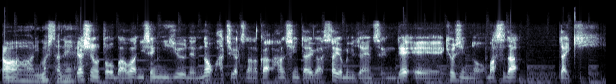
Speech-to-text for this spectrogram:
ああ、ありましたね。野手の登板は2020年の8月7日、阪神タイガース対読売ジャイアンツ戦で、えー巨人の増田大輝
